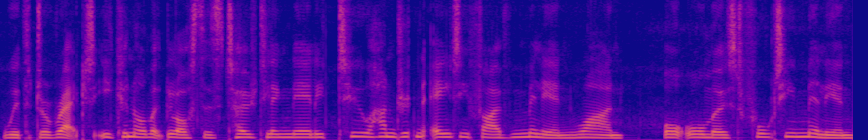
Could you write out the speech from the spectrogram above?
with direct economic losses totaling nearly 285 million yuan, or almost $40 million.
